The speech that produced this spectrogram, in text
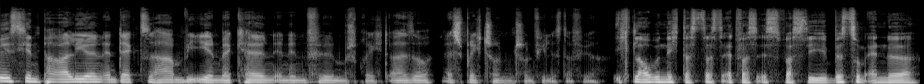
bisschen Parallelen entdeckt zu haben, wie Ian McKellen in den Filmen spricht. Also es spricht schon, schon vieles dafür. Ich glaube nicht, dass das etwas ist, was sie bis zum Ende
